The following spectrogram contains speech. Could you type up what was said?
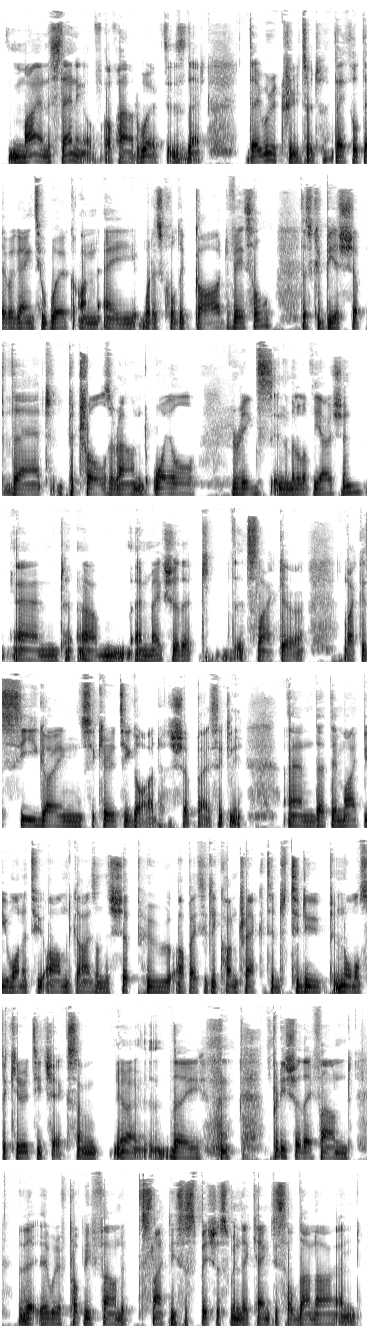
my understanding of, of how it worked is that they were recruited. They thought they were going to work on a what is called a guard vessel. This could be a ship that patrols around oil rigs in the middle of the ocean and um, and make sure that it's like a like a seagoing security guard ship basically, and that there might be one or two armed guys on the ship who are basically contracted to do normal security checks. And you know they pretty sure they found that they would have probably found it slightly suspicious when they came to Saldanha and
